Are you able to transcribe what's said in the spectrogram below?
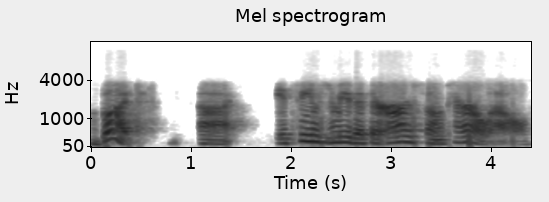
but uh, it seems to me that there are some parallels.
